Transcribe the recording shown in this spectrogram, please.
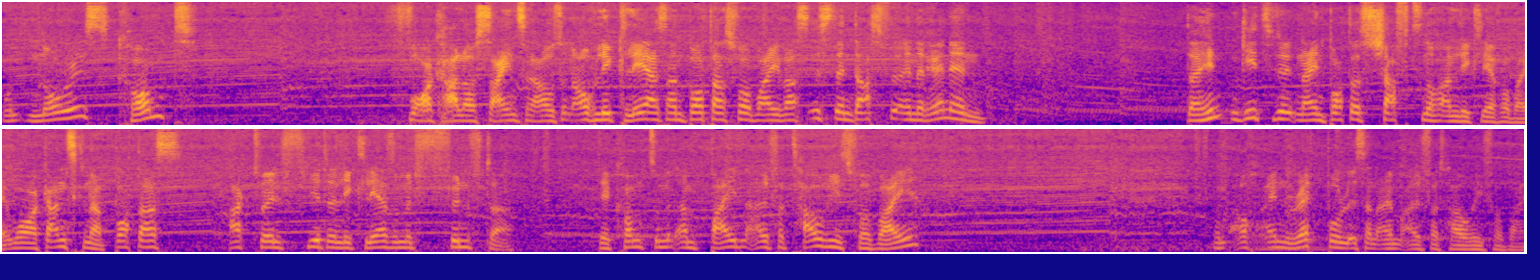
Und Norris kommt vor Carlos Sainz raus. Und auch Leclerc ist an Bottas vorbei. Was ist denn das für ein Rennen? Da hinten geht's wieder. Nein, Bottas schafft's noch an Leclerc vorbei. Boah, ganz knapp. Bottas aktuell vierter, Leclerc somit fünfter. Der kommt somit an beiden Alpha Tauris vorbei. Und auch ein Red Bull ist an einem Alpha Tauri vorbei.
